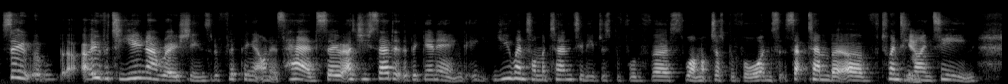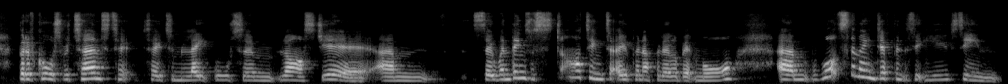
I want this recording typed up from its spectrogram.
So uh, over to you now, Roisin, sort of flipping it on its head. So as you said at the beginning, you went on maternity leave just before the first, well, not just before, in September of 2019, yeah. but of course returned to Totem late autumn last year. Um, so when things were starting to open up a little bit more, um, what's the main difference that you've seen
